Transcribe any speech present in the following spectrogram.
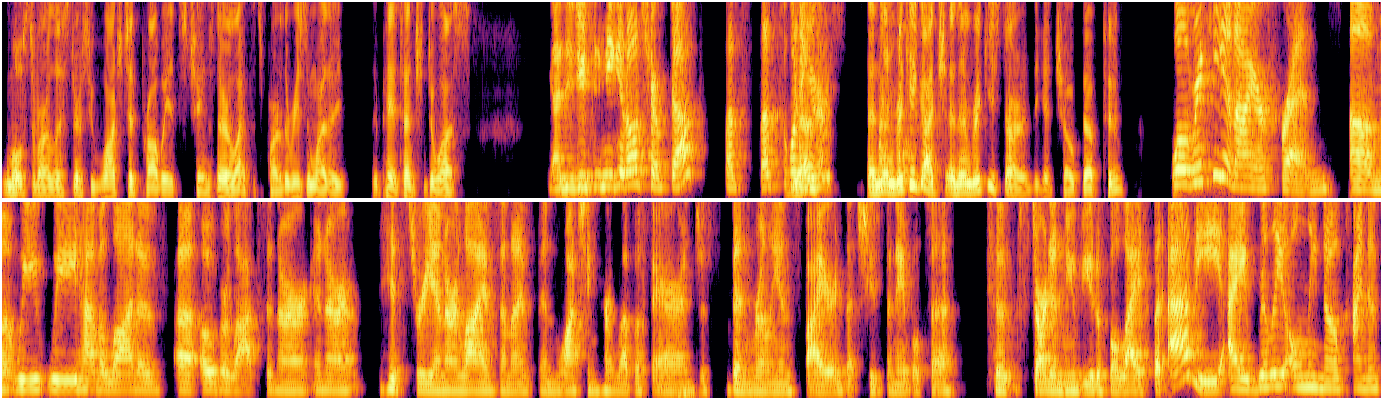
most of our listeners who watched it probably it's changed their life. It's part of the reason why they they pay attention to us. Yeah, did you see me get all choked up? That's that's one of your And then Ricki got and then Ricki started to get choked up too. Well, Ricki and I are friends. Um, we we have a lot of uh, overlaps in our in our history and our lives, and I've been watching her love affair and just been really inspired that she's been able to to start a new beautiful life. But Abby, I really only know kind of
